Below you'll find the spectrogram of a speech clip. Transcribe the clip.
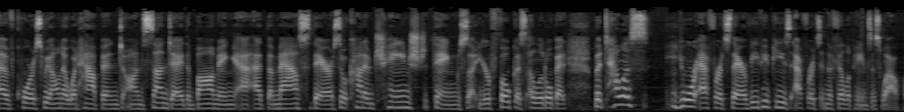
of course, we all know what happened on Sunday, the bombing at the Mass there. So, it kind of changed things, uh, your focus a little bit. But tell us your efforts there, VPP's efforts in the Philippines as well.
